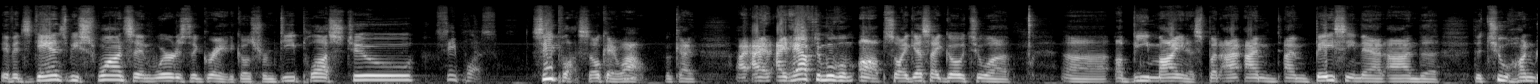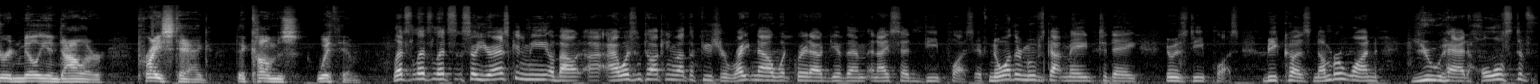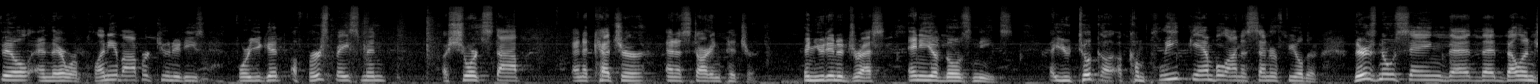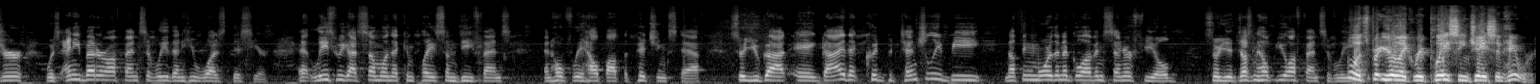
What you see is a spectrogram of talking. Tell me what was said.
If it's Dansby Swanson, where does the grade? It goes from D plus to C plus. C plus. Okay, wow. Okay, I, I I'd have to move them up, so I guess I go to a uh, a B minus. But I, I'm I'm basing that on the the two hundred million dollar price tag that comes with him. Let's let's let's. So you're asking me about. I wasn't talking about the future. Right now, what grade I would give them, and I said D plus. If no other moves got made today, it was D plus because number one, you had holes to fill, and there were plenty of opportunities for you get a first baseman, a shortstop, and a catcher and a starting pitcher, and you didn't address any of those needs. You took a, a complete gamble on a center fielder. There's no saying that that Bellinger was any better offensively than he was this year. At least we got someone that can play some defense and hopefully help out the pitching staff. So you got a guy that could potentially be nothing more than a glove in center field. So it doesn't help you offensively. Well, it's you're like replacing Jason Heyward.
